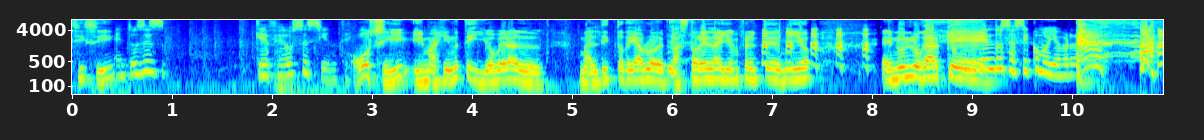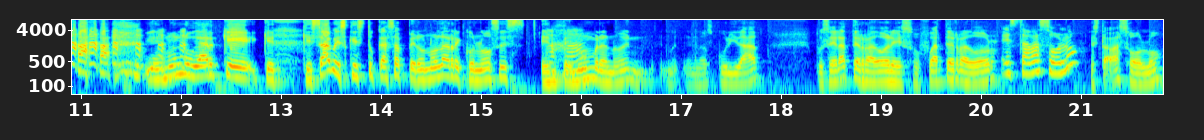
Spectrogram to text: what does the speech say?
Sí, sí. Entonces qué feo se siente. Oh, sí, imagínate yo ver al maldito diablo de Pastorela ahí enfrente de mí en un lugar que Y riéndose así como yo, ¿verdad? y en un lugar que, que, que sabes que es tu casa, pero no la reconoces en Ajá. penumbra, ¿no? En, en- en la oscuridad. Pues era aterrador eso, fue aterrador. ¿Estaba solo? Estaba solo,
